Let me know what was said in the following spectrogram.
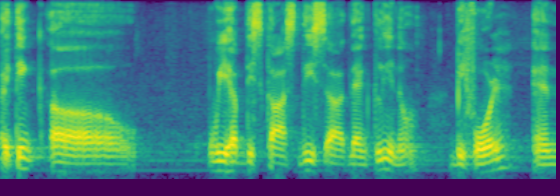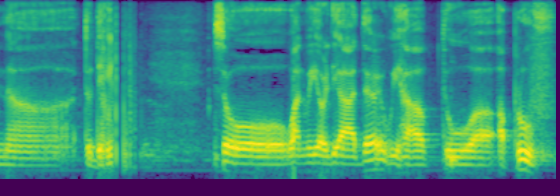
I think uh, we have discussed this uh, lengthily, no, before and uh, today. So one way or the other, we have to uh, approve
